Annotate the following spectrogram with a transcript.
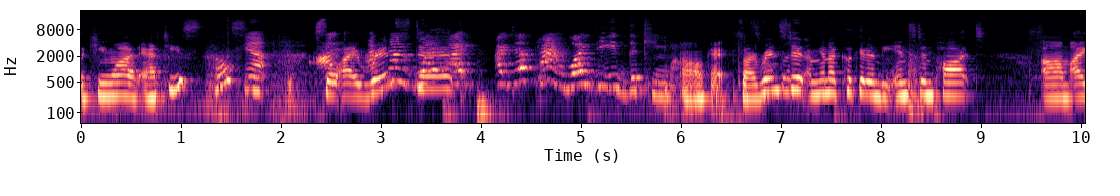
The quinoa at Auntie's house? Yeah. So I rinsed just wait- it. I, I just can't wait to eat the quinoa. Oh, okay, so I rinsed it. I'm gonna cook it in the Instant Pot. Um, I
